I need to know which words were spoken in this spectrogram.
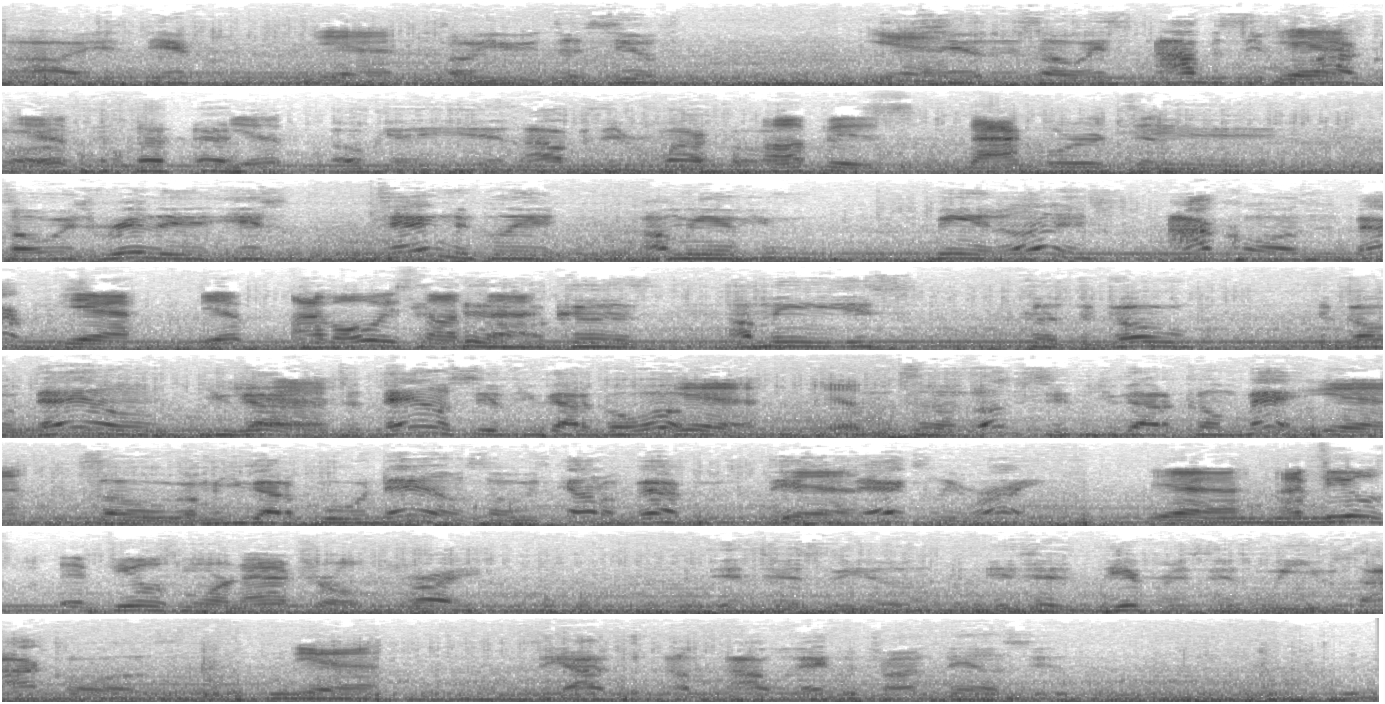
Oh, it's different. Yeah, So you use the shift. Yeah. so it's opposite from Yeah, my car. yep, yep. Okay, yeah, it's opposite from my car. Up is backwards and Yeah. So it's really it's technically. I mean, if you being honest, our cars is backwards. yeah, yep. I've always thought that. because I mean, it's because to go to go down, you Yeah. got to downshift, you got to go up. Yeah, yep. To upshift, you got to come back. Yeah, So I mean, you got to pull down. So it's kind of backwards. This Yeah. is actually right. yeah. It feels it feels more natural. Right. It just feels it's just different since we used our cars. Yeah. See, I I, I was actually trying to downshift.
